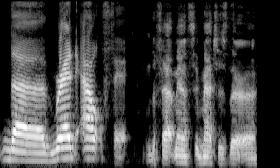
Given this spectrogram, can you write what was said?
the red outfit. The fat man matches their uh,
